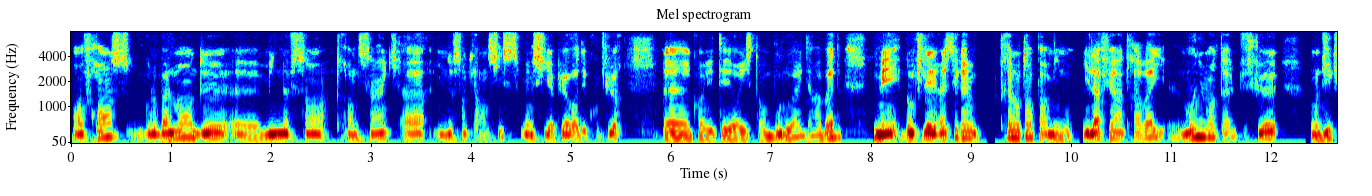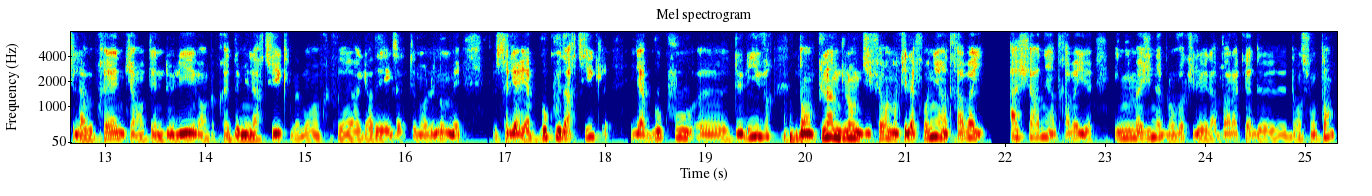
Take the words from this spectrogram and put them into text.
en France, globalement, de euh, 1935 à 1946, même s'il y a pu avoir des coupures euh, quand il était à Istanbul ou à Hyderabad. Mais donc, il est resté quand même très longtemps parmi nous. Il a fait un travail monumental, puisque on dit qu'il a à peu près une quarantaine de livres, à peu près 2000 articles, mais bon, après, il faudrait regarder exactement le nombre, mais c'est-à-dire, il y a beaucoup d'articles, il y a beaucoup euh, de livres dans plein de langues différentes, donc il a fourni un travail acharné, un travail inimaginable. On voit qu'il avait la baraka de, dans son temps.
